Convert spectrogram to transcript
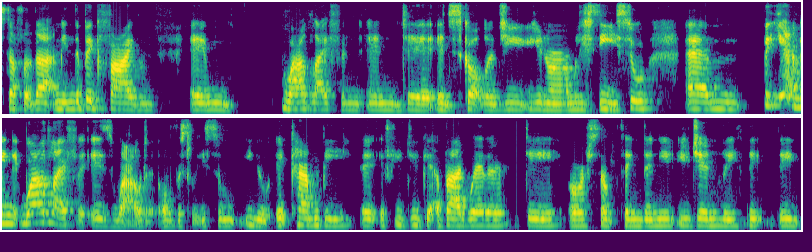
stuff like that. I mean, the big five and um, wildlife in in, uh, in Scotland you you normally see. So um, but yeah, I mean, wildlife is wild, obviously. So you know, it can be if you do get a bad weather day or something, then you, you generally they, they,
